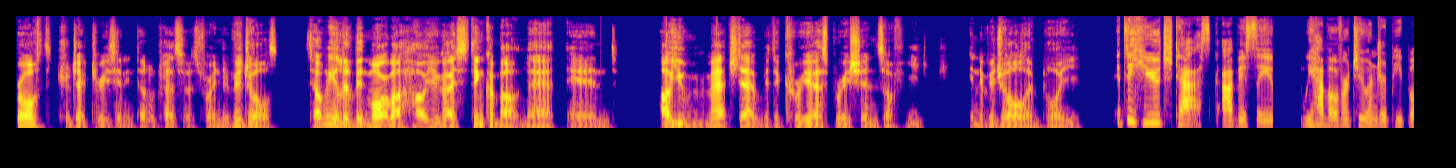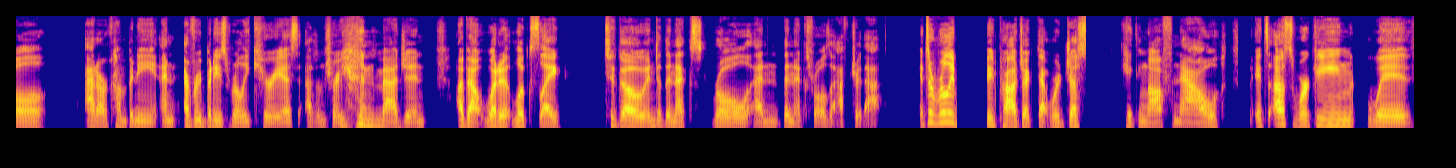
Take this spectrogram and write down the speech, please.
growth trajectories, and internal transfers for individuals. Tell me a little bit more about how you guys think about that and how you match that with the career aspirations of each individual employee? It's a huge task. Obviously, we have over 200 people at our company, and everybody's really curious, as I'm sure you can imagine, about what it looks like to go into the next role and the next roles after that. It's a really big project that we're just kicking off now. It's us working with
